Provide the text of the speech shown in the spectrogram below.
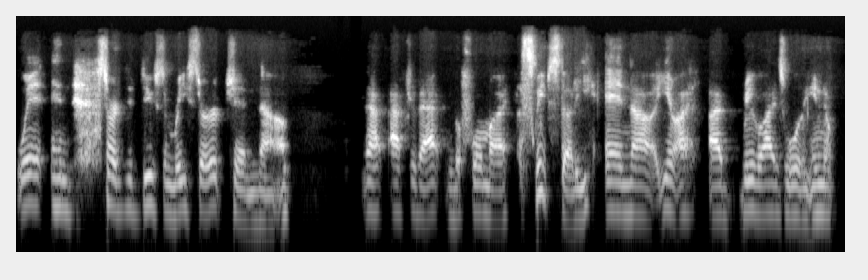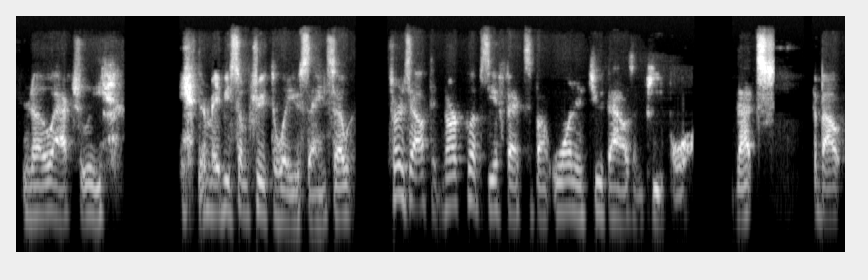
went and started to do some research and uh, after that and before my sleep study and uh, you know I, I realized well you know no actually there may be some truth to what he was saying. So turns out that narcolepsy affects about one in 2000 people. That's about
